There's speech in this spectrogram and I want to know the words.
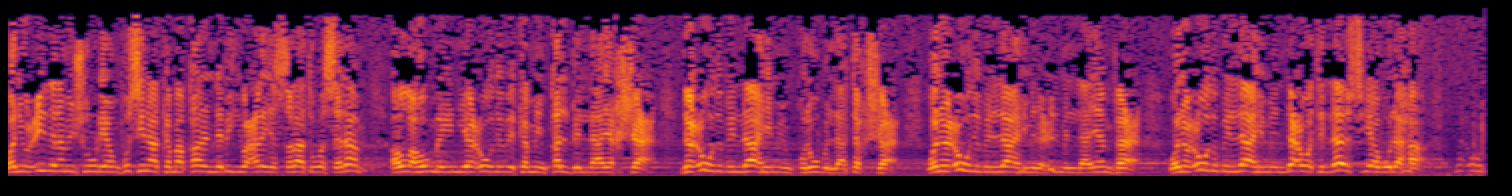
وأن يعيذنا من شرور أنفسنا كما قال النبي عليه الصلاة والسلام اللهم إني أعوذ بك من قلب لا يخشع نعوذ بالله من قلوب لا تخشع ونعوذ بالله من علم لا ينفع ونعوذ بالله من دعوة لا يستجاب لها. نعوذ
